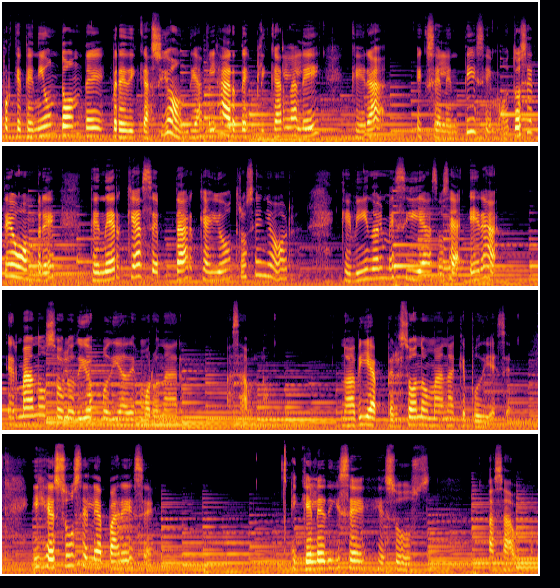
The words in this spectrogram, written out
porque tenía un don de predicación, de hablar, de explicar la ley, que era excelentísimo. Entonces este hombre, tener que aceptar que hay otro Señor, que vino el Mesías, o sea, era, hermano, solo Dios podía desmoronar a Saulo. No había persona humana que pudiese. Y Jesús se le aparece. ¿Y qué le dice Jesús a Saulo?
